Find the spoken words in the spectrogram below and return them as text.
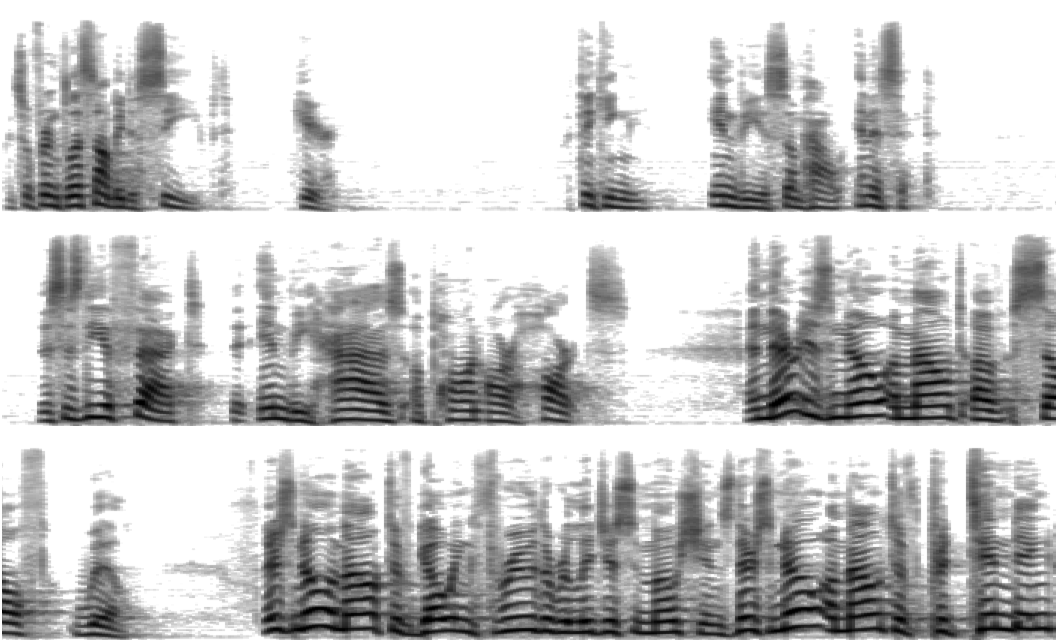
And so, friends, let's not be deceived here, thinking envy is somehow innocent. This is the effect that envy has upon our hearts. And there is no amount of self will. There's no amount of going through the religious motions. There's no amount of pretending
